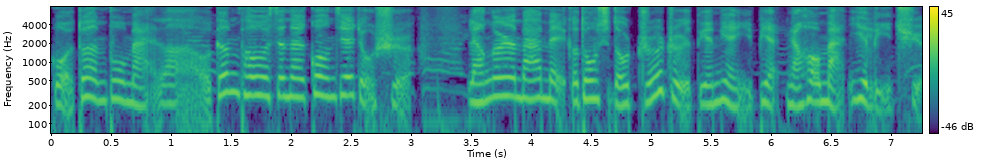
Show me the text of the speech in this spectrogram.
果断不买了。我跟朋友现在逛街就是，两个人把每个东西都指指点点一遍，然后满意离去。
